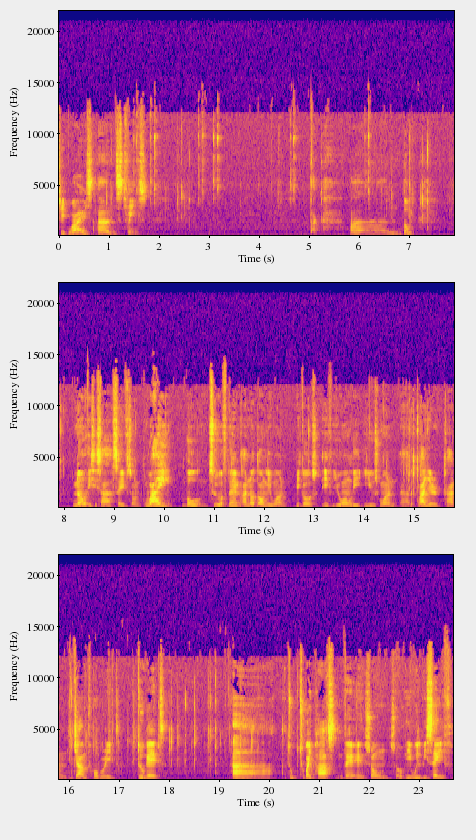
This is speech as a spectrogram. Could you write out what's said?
tripwires and strings. Tac. and done. No this is a safe zone. Why both two of them and not only one? Because if you only use one uh, the player can jump over it to get uh, to, to bypass the zone so he will be safe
